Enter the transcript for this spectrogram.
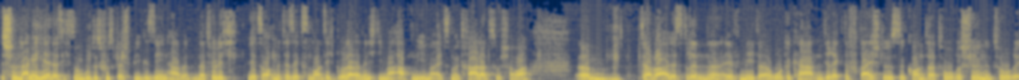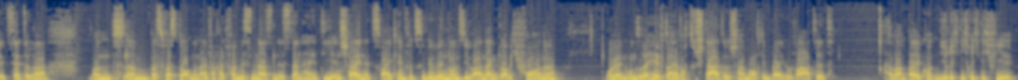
ist schon lange her, dass ich so ein gutes Fußballspiel gesehen habe. Natürlich jetzt auch mit der 96-Brille, aber wenn ich die mal abnehme als neutraler Zuschauer, ähm, da war alles drin, ne? Elfmeter, rote Karten, direkte Freistöße, Kontertore, schöne Tore etc. Und ähm, was, was Dortmund einfach hat vermissen lassen, ist dann halt die entscheidenden Zweikämpfe zu gewinnen. Und sie waren dann, glaube ich, vorne oder in unserer Hälfte einfach zu statisch, haben auf den Ball gewartet. Aber am Ball konnten die richtig, richtig viel.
